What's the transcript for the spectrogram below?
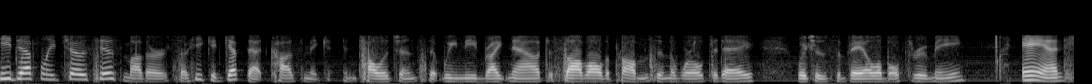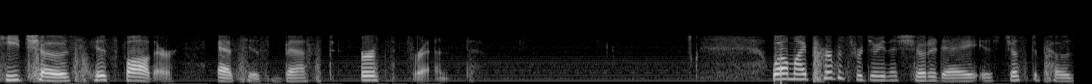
he definitely chose his mother so he could get that cosmic intelligence that we need right now to solve all the problems in the world today, which is available through me. And he chose his father as his best earth friend. Well, my purpose for doing this show today is just to pose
